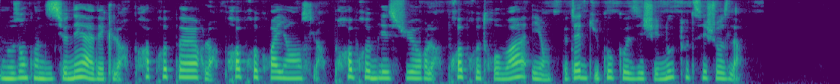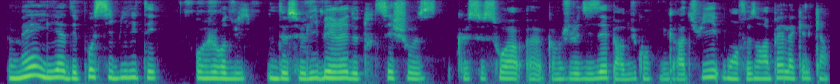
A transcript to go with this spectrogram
nous ont conditionnés avec leurs propres peurs, leurs propres croyances, leurs propres blessures, leurs propres traumas, et ont peut-être du coup causé chez nous toutes ces choses-là. Mais il y a des possibilités aujourd'hui de se libérer de toutes ces choses, que ce soit, euh, comme je le disais, par du contenu gratuit ou en faisant appel à quelqu'un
